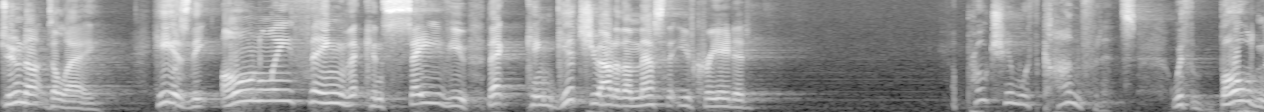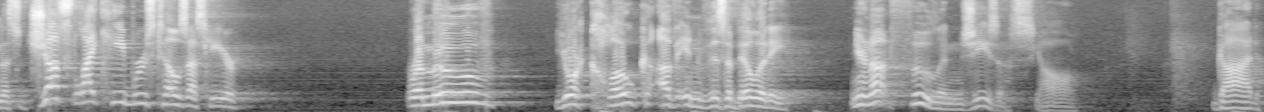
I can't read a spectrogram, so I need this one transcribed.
Do not delay. He is the only thing that can save you, that can get you out of the mess that you've created. Approach Him with confidence, with boldness, just like Hebrews tells us here. Remove your cloak of invisibility. You're not fooling Jesus, y'all. God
